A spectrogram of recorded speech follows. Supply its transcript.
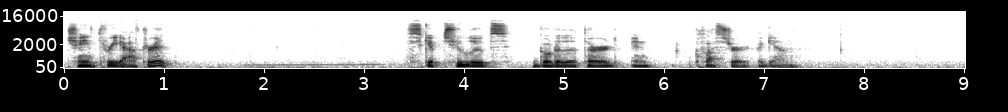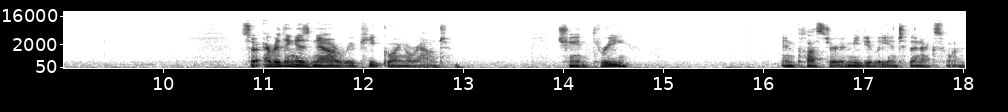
Chain three after it. Skip two loops, go to the third and cluster again. So everything is now a repeat going around. Chain three and cluster immediately into the next one.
